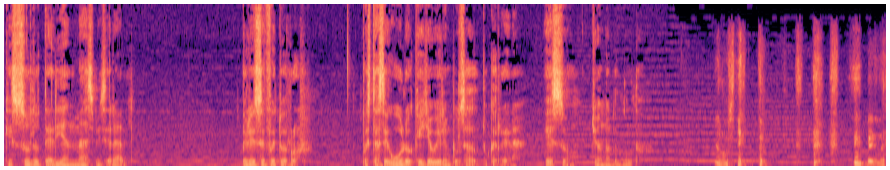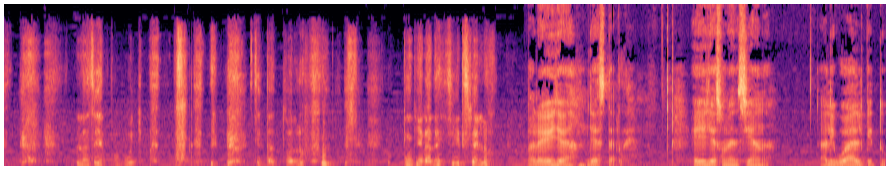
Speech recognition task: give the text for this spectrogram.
que solo te harían más miserable? Pero ese fue tu error, pues te aseguro que yo hubiera impulsado tu carrera. Eso yo no lo dudo. Lo siento. Es verdad. Lo siento mucho. Tan solo pudiera decírselo. Para ella ya es tarde. Ella ya es una anciana, al igual que tú.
